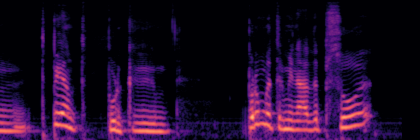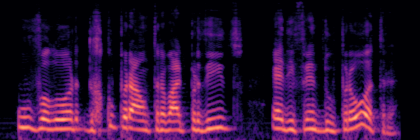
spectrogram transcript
Um, depende, porque para uma determinada pessoa o valor de recuperar um trabalho perdido é diferente do para outra,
